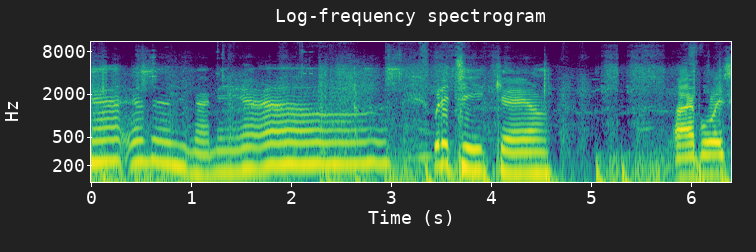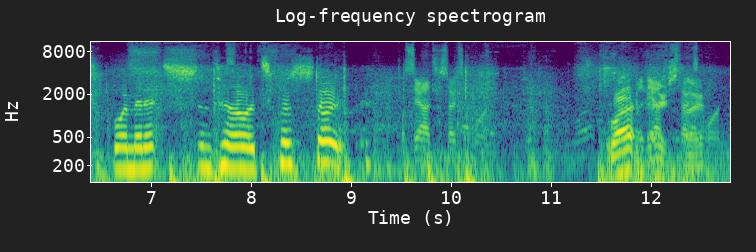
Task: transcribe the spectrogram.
Cat and then let me out oh. with a TKO. Alright, boys, four minutes until it's supposed to start. What's the odds it starts at one? What? What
